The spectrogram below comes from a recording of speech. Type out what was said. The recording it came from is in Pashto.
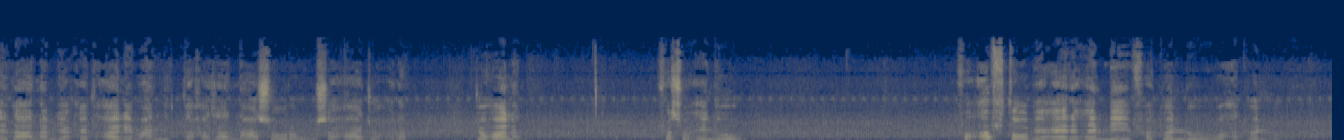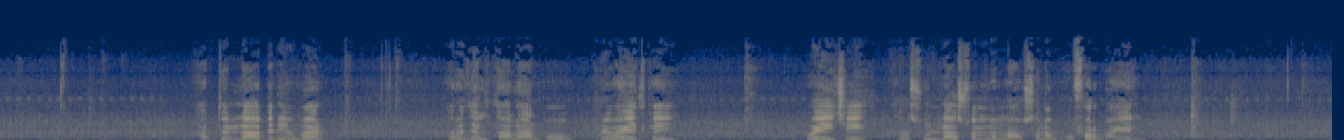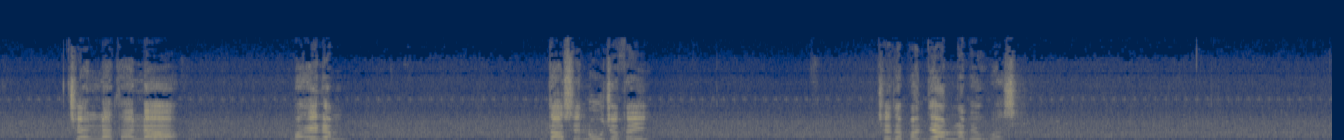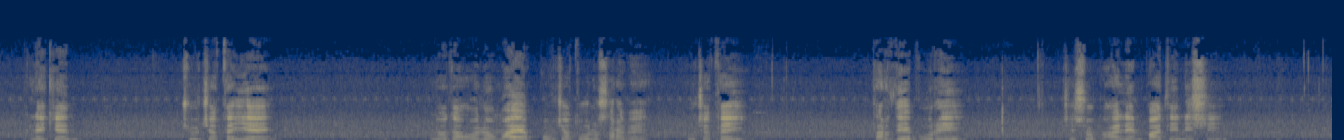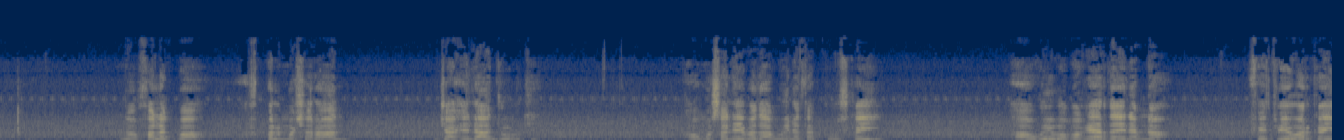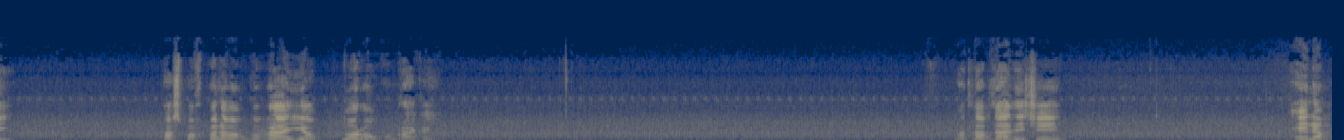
اذا لم یقد عالما اتخذ الناس رؤوسها جهالا فسئلوا فافتوا بغیر علم فدولوا وادولوا عبد الله بن عمر رضی الله تعالی عنہ روایت کړي وایي چې رسول الله صلی الله علیه وسلم او فرمایل چې الله تعالی به علم داسې نو چتای چې د بندیانو نه به وباسي لیکن چوچتای نو د علماء اوچتول سره به اوچتای تر دې پوري چې څوک عالم پاتې نشي نو خلق با خپل مشران جاهلان جوړ کړي او مسلې به د هغوی نه تپوس کوي هغوی به بغیر د علم نه فتوی ور کوي پس په خپل هم گمراهي او نور هم گمراه کوي مطلب دا دی چې علم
